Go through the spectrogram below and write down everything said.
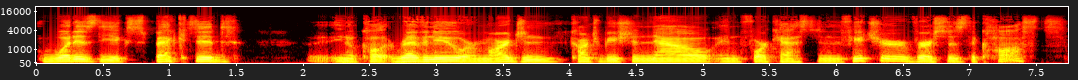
what is the expected you know call it revenue or margin contribution now and forecasted in the future versus the costs.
